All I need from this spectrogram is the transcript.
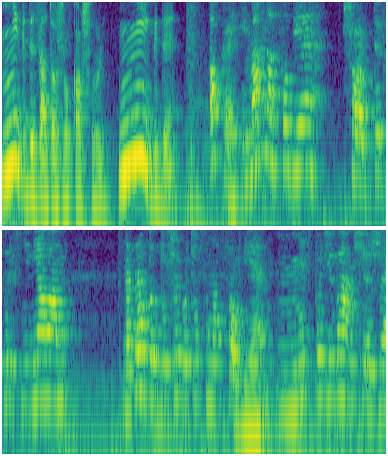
Nigdy za dużo koszul, nigdy. Ok, i mam na sobie shorty, których nie miałam naprawdę od dłuższego czasu na sobie. Nie spodziewałam się, że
